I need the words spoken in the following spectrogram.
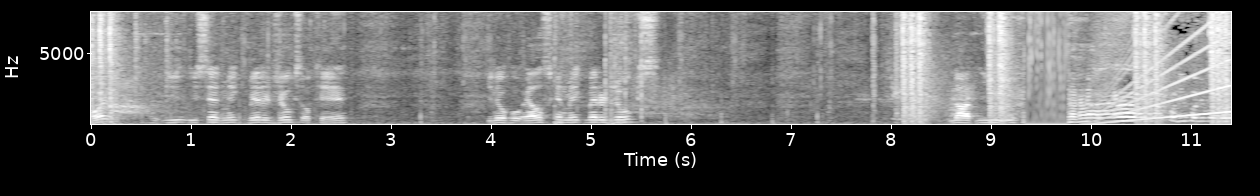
What? You, you said make better jokes? Okay. You know who else can make better jokes? Not you. funny, funny, funny.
